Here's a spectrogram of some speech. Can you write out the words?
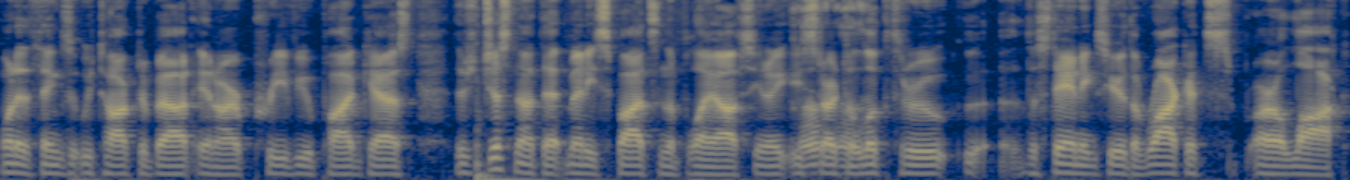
One of the things that we talked about in our preview podcast, there's just not that many spots in the playoffs. You know, you start to uh-uh. look through uh, the standings here. The Rockets are a lock.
